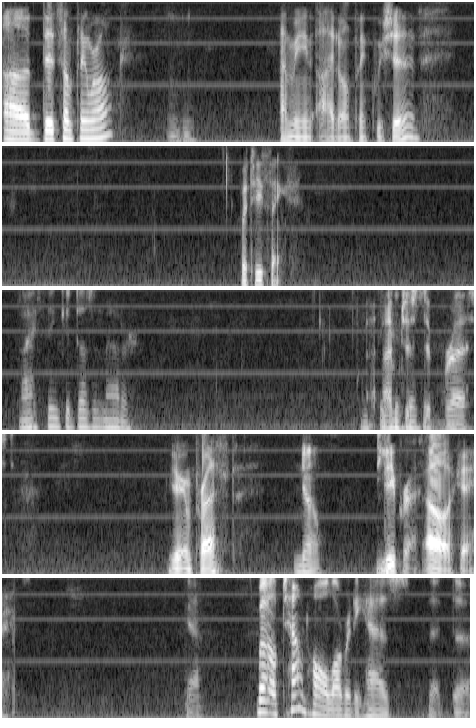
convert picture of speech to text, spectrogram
uh, did something wrong? Mhm. I mean, I don't think we should. What do you think? I think it doesn't matter. I think I'm just doesn't matter. depressed. You're impressed? No. Deep- Depressed. Oh, okay. Yeah. Well, town hall already has that. Uh,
